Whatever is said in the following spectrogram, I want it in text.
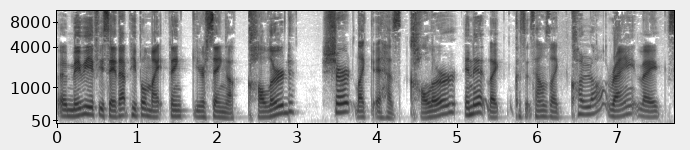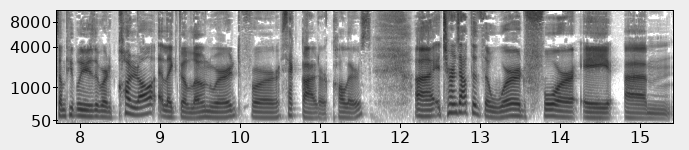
Uh, maybe if you say that, people might think you're saying a colored shirt, like it has color in it, like because it sounds like color, right? Like some people use the word color, like the loan word for 색깔 or colors. Uh, it turns out that the word for a um,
